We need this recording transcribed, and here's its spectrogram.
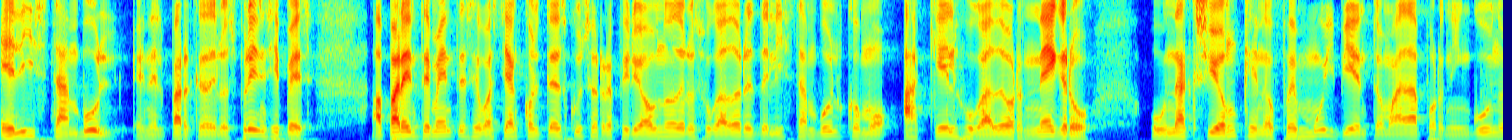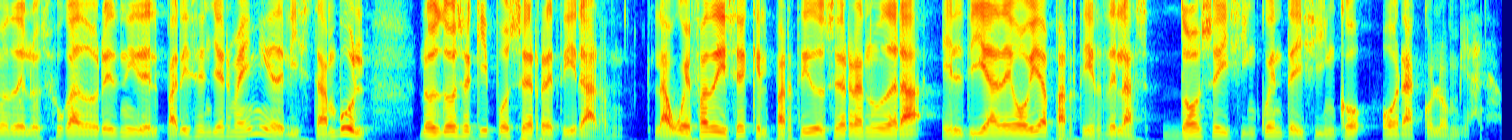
el Istanbul en el Parque de los Príncipes. Aparentemente Sebastián Coltescu se refirió a uno de los jugadores del Istanbul como aquel jugador negro, una acción que no fue muy bien tomada por ninguno de los jugadores ni del Paris Saint Germain ni del Istanbul. Los dos equipos se retiraron. La UEFA dice que el partido se reanudará el día de hoy a partir de las 12 y 55 hora colombiana.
